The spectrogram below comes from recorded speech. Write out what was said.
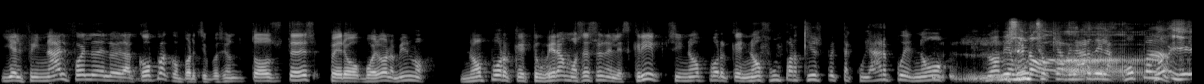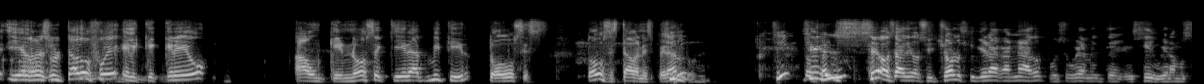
y el final fue lo de lo de la Copa con participación de todos ustedes, pero vuelvo a lo mismo, no porque tuviéramos eso en el script, sino porque no fue un partido espectacular, pues no, no había mucho que hablar de la Copa. y, el resultado fue el que creo, aunque no se quiera admitir, todos, todos estaban esperando. Sí, sí, o sea, si Cholos hubiera ganado, pues obviamente sí, hubiéramos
